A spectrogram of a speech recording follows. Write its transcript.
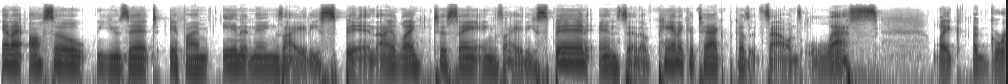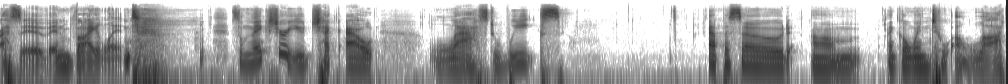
and I also use it if I'm in an anxiety spin. I like to say anxiety spin instead of panic attack because it sounds less like aggressive and violent. so make sure you check out last week's episode. Um, I go into a lot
